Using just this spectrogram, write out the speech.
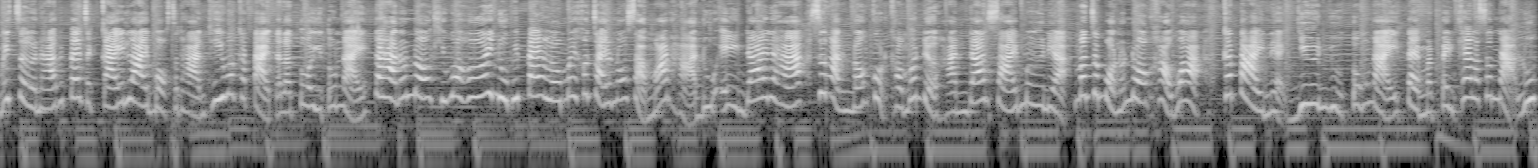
ไม่เจอนะคะ พี่แป้งจะไกด์ไลน์บอกสถานที่ว่ากระต่ายแต่ละตัวอยู่ตรงไหน แต่หากน้องๆคิดว่าเฮ้ยดูพี่แป้งแล้วไม่เข้าใจน้องๆสามารถหาดูเองได้นะคะ ซึ่งหากน้องกดคำว่าเดอะฮันด้านซ้ายมือเนี่ย มันจะบอกน้องๆค่ะว่ากระต่ายเนี่ยยืนอยู่ตรงไหน แต่มันเป็นแค่ลักษณะรูป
